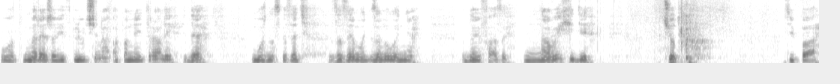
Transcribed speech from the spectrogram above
От, мережа відключена, а по нейтралі йде, можна сказати, занулення одної фази. На вихіді чітко, типа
